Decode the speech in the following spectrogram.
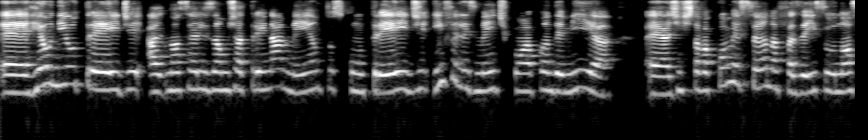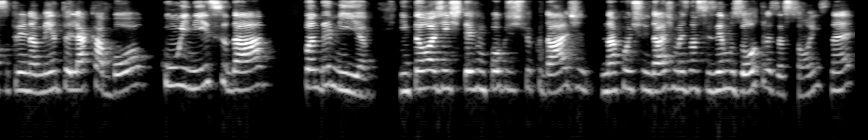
é, reuniu o trade, a, nós realizamos já treinamentos com o trade. Infelizmente, com a pandemia, é, a gente estava começando a fazer isso. O nosso treinamento ele acabou com o início da pandemia. Então a gente teve um pouco de dificuldade na continuidade, mas nós fizemos outras ações, né?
